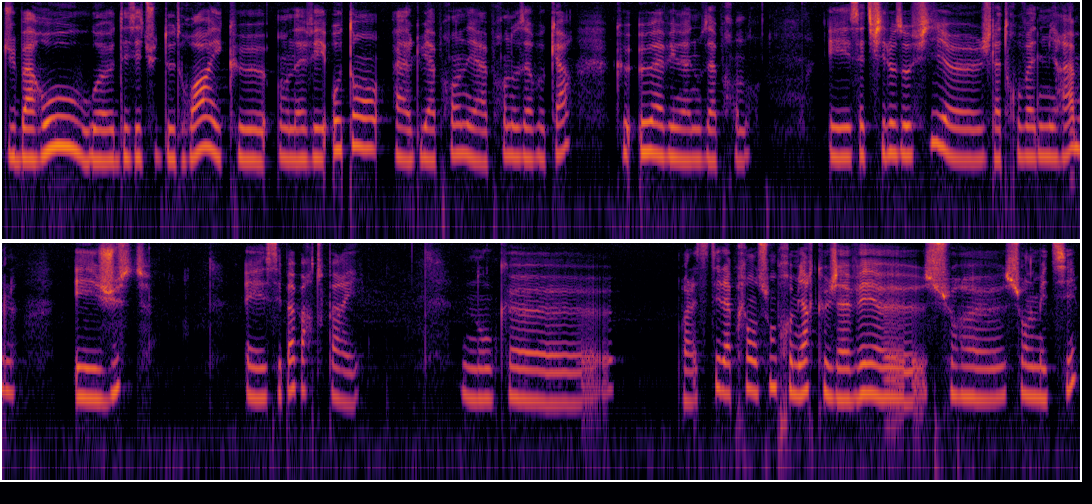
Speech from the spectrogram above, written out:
du barreau ou euh, des études de droit et qu'on avait autant à lui apprendre et à apprendre aux avocats que eux avaient à nous apprendre. Et cette philosophie, euh, je la trouve admirable et juste. Et c'est pas partout pareil. Donc voilà, c'était l'appréhension première que j'avais euh, sur, euh, sur le métier.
